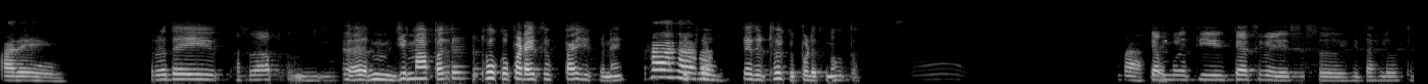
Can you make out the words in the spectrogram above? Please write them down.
अरे. हृदय असं आप- अं, जे मापात ठोकं पडायचं पाहिजे का नाही? हा ते ठो- त्याचं ठोकं पडत नव्हतं. बापरे. त्यामुळे ती त्याच वेळेस हे झालं होतं.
